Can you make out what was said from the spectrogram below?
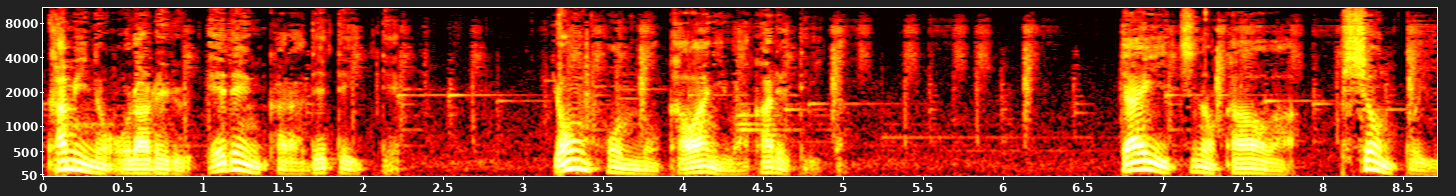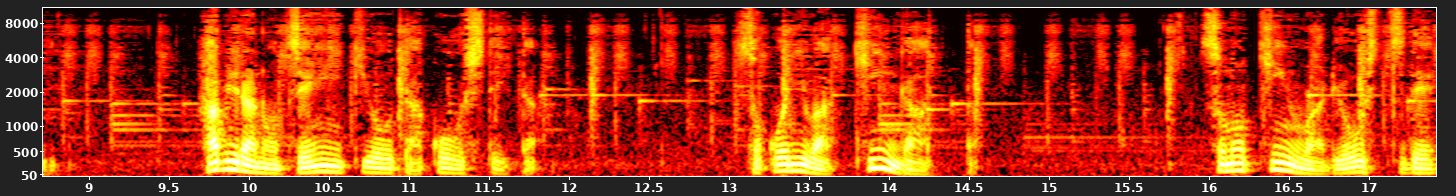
神のおられるエデンから出ていて、四本の川に分かれていた。第一の川はピションといい、ハビラの全域を蛇行していた。そこには金があった。その金は良質で、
